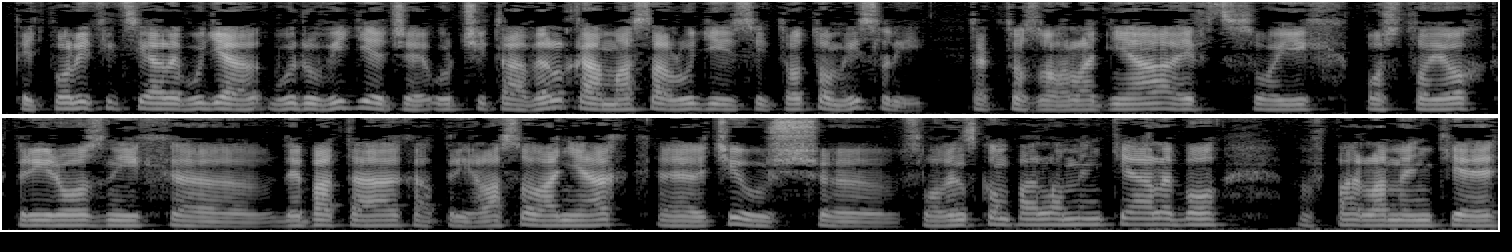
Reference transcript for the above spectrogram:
keď politici ale budia, budú vidieť, že určitá veľká masa ľudí si toto myslí, tak to zohľadnia aj v svojich postojoch pri rôznych e, debatách a pri hlasovaniach, e, či už e, v slovenskom parlamente alebo v parlamente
